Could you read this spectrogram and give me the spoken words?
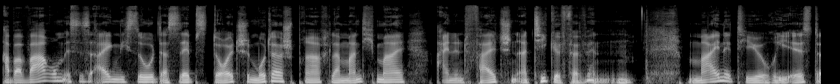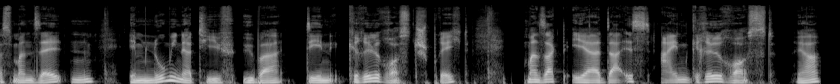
Aber warum ist es eigentlich so, dass selbst deutsche Muttersprachler manchmal einen falschen Artikel verwenden? Meine Theorie ist, dass man selten im Nominativ über den Grillrost spricht. Man sagt eher, da ist ein Grillrost, ja,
